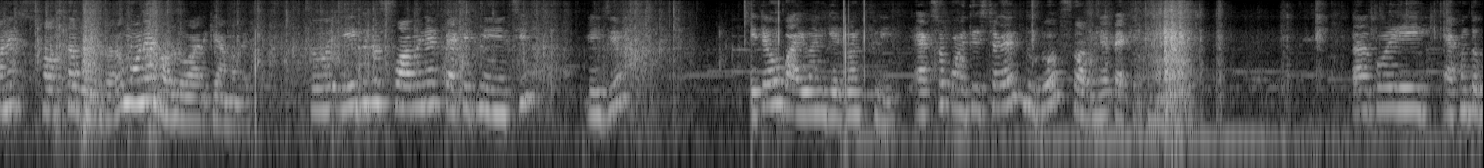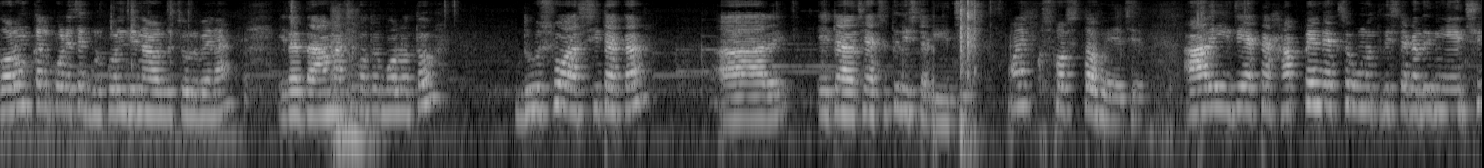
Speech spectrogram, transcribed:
অনেক সস্তা বলতে পারো, মনে হলো আর কি আমাদের। তো এই দুটো সোয়াবিনের প্যাকেট নিয়েছি। এই যে, এটাও buy one get one free একশো পঁয়ত্রিশ টাকায় দুটো সোয়াবিনের প্যাকেট নিয়েছি। তারপরে এই এখন তো গরমকাল পড়েছে গ্লুকন ডি না হলে চলবে না। এটার দাম আছে কত বলো তো? দুশো আশি টাকা, আর এটা আছে একশো তিরিশ টাকা দিয়েছি অনেক সস্তা হয়েছে। আর এই যে একটা হাফ প্যান্ট একশো উনত্রিশ টাকা দিয়ে নিয়েছি।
